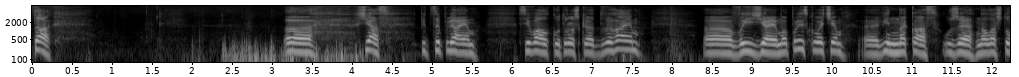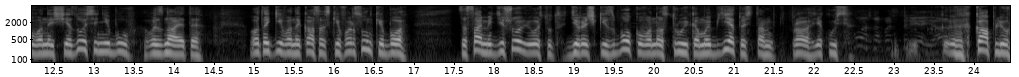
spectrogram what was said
Так. Е, Зараз підцепляємо сівалку, трошки віддвигаємо. Е, Виїжджаємо оприскувачем. Е, Він наказ уже налаштований ще з осені був, ви знаєте. Отакі вони касовські форсунки, бо це самі дешеві. Ось тут дірочки з боку, воно струйками б'є, тобто там про якусь каплю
